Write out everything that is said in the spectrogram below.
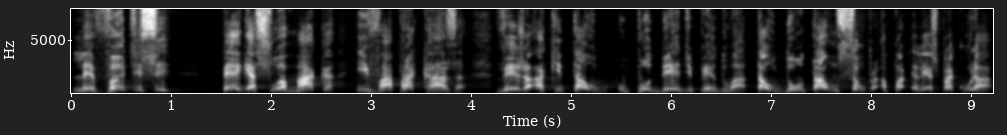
levante-se pegue a sua maca e vá para casa. Veja, aqui está o, o, poder de perdoar, está o dom, está a unção, pra, aliás, para curar.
